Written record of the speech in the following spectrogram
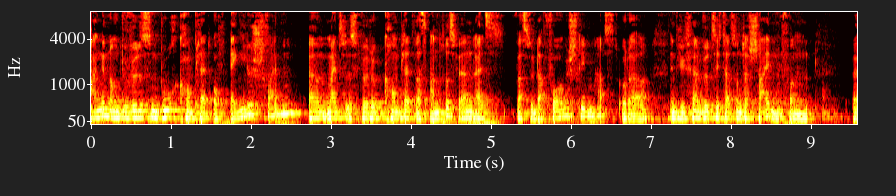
Angenommen, du würdest ein Buch komplett auf Englisch schreiben, äh, meinst du, es würde komplett was anderes werden, als was du davor geschrieben hast? Oder inwiefern wird sich das unterscheiden von äh,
